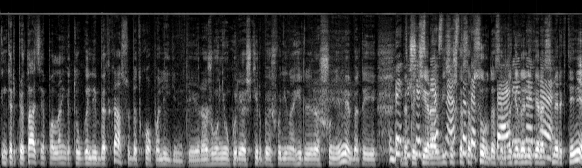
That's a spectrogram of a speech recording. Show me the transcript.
interpretacija palankia, tu gali bet ką su bet ko palyginti. Yra žmonių, kurie škirpą išvadino Hitlerio šunimi, bet tai, bet bet tai čia yra visiškas absurdas ir tokie dalykai yra smerktini.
